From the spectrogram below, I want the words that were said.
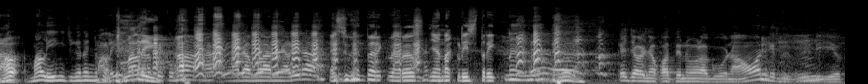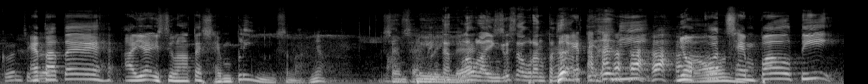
Mal- maling jeung nya. Maling. Maling. Ada malan nyalira. Eh sugan tarik laras nyanak listrikna. Kayak jauh nyokotin lagu naon gitu di keun Eta teh aya istilah teh sampling senahnya. Sampling. Kita tahu lah Inggris lah orang tengah. eta tadi nyokot sampel ti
